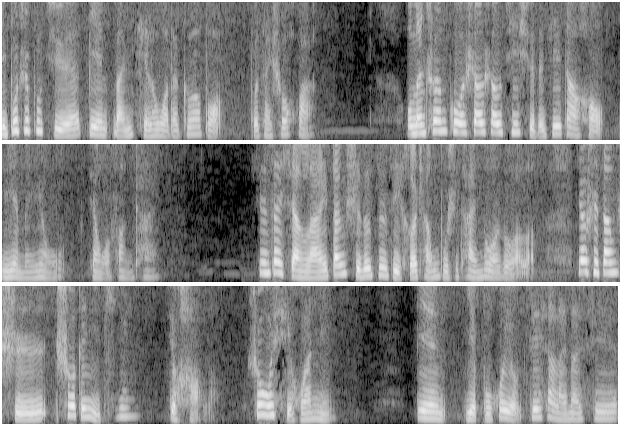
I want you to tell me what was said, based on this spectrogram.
你不知不觉便挽起了我的胳膊，不再说话。我们穿过稍稍积雪的街道后，你也没有将我放开。现在想来，当时的自己何尝不是太懦弱了？要是当时说给你听就好了，说我喜欢你，便也不会有接下来那些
